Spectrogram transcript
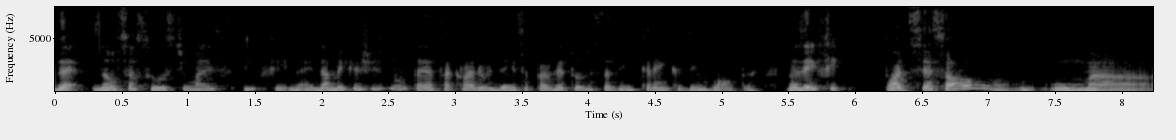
É, não se assuste, mas enfim, né? Ainda bem que a gente não tem essa clarividência para ver todas essas encrencas em volta. Mas enfim, pode ser só um, uma.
